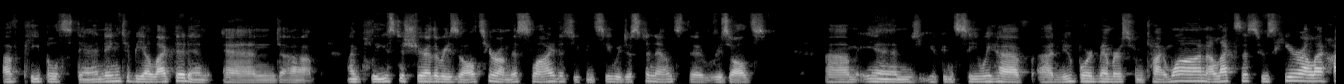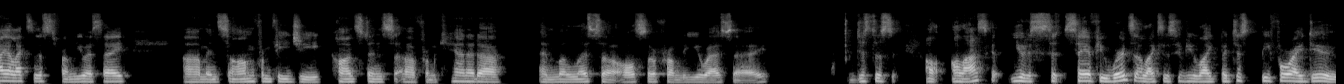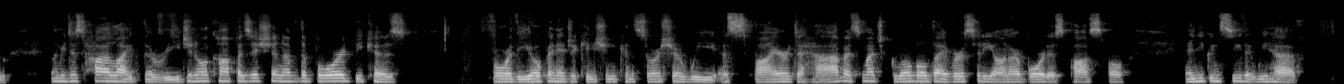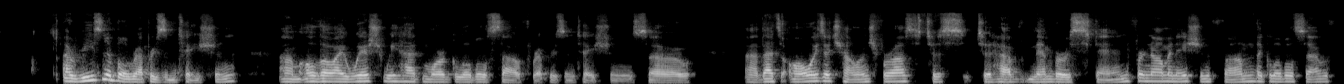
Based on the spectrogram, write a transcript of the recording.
of people standing to be elected and and uh, I'm pleased to share the results here on this slide. As you can see, we just announced the results. Um, and you can see we have uh, new board members from Taiwan, Alexis, who's here. Hi, Alexis from USA, um, and Sam from Fiji, Constance uh, from Canada, and Melissa also from the USA. Just as I'll, I'll ask you to say a few words, Alexis, if you like, but just before I do, let me just highlight the regional composition of the board because for the Open Education Consortia, we aspire to have as much global diversity on our board as possible. And you can see that we have a reasonable representation, um, although I wish we had more Global South representation. So uh, that's always a challenge for us to, to have members stand for nomination from the Global South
